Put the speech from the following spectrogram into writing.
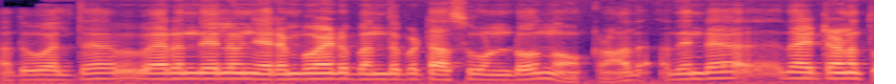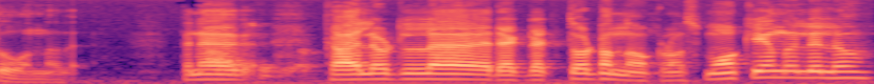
അതുപോലത്തെ വേറെ എന്തെങ്കിലും ഞരമ്പുമായിട്ട് ബന്ധപ്പെട്ട അസുഖം ഉണ്ടോ എന്ന് നോക്കണം. അത് അതിന്റെ ഇതായിട്ടാണ് തോന്നുന്നത്. പിന്നെ കാലിലോട്ടുള്ള രക്- രക്തോട്ടം നോക്കണം? സ്മോക്കിംഗ് ഒന്നും ഇല്ലല്ലോ?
